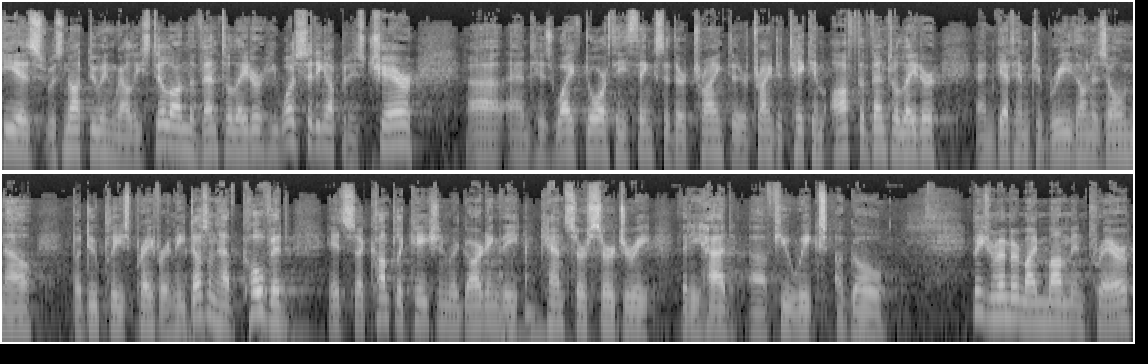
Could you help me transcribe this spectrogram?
he is, was not doing well. He's still on the ventilator. He was sitting up in his chair, uh, and his wife Dorothy thinks that they're trying to, they're trying to take him off the ventilator and get him to breathe on his own now. But do please pray for him. He doesn't have COVID. It's a complication regarding the cancer surgery that he had a few weeks ago. Please remember my mum in prayer.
